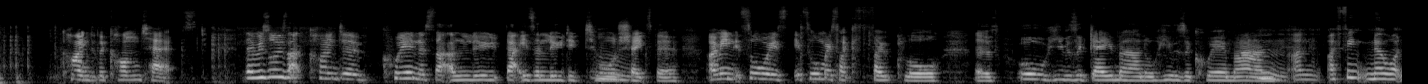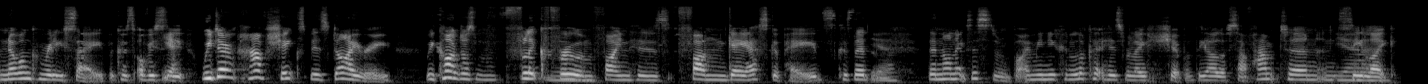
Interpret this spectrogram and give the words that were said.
kind of the context." There is always that kind of queerness that allude that is alluded towards Mm. Shakespeare. I mean, it's always it's almost like folklore of oh he was a gay man or he was a queer man. Mm, and I think no one no one can really say because obviously Yeah. we don't have Shakespeare's diary. We can't just flick through Mm. and find his fun gay escapades because they're Yeah, they're non-existent. But I mean, you can look at his relationship with the Earl of Southampton and see like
